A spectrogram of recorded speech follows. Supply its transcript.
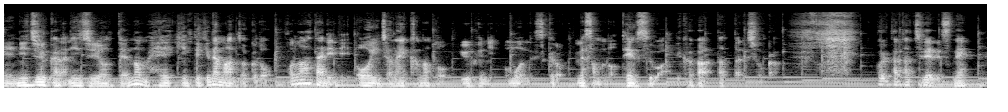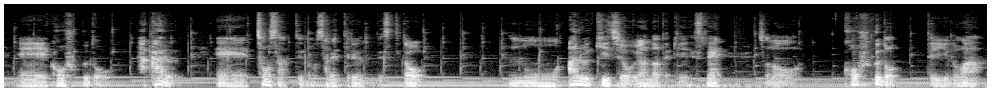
え、20から24点の平均的な満足度、このあたりに多いんじゃないかなというふうに思うんですけど、皆様の点数はいかがだったでしょうか？こういう形でですね、え、幸福度を測る、え、調査っていうのをされてるんですけど、のある記事を読んだ時にですね、その幸福度っていうのは、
